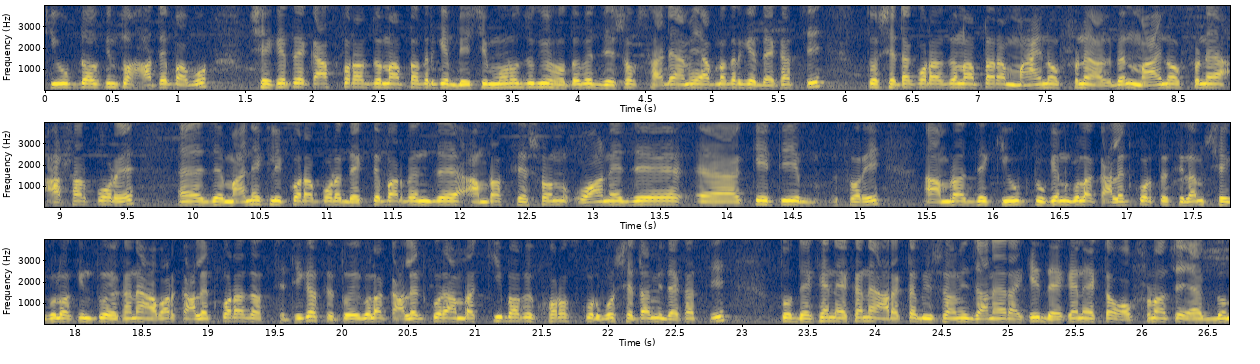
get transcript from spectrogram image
কিউবটাও কিন্তু হাতে পাবো। সেক্ষেত্রে কাজ করার জন্য আপনাদেরকে বেশি মনোযোগী হতে হবে। যেসব সাইডে আমি আপনাদেরকে দেখাচ্ছি, তো সেটা করার জন্য আপনারা মাইন অপশনে আসবেন। মাইন অপশনে আসার পরে যে মাইনে ক্লিক করার পরে দেখতে পারবেন যে আমরা সেশন ওয়ানে যে কেটি সরি আমরা যে কিউব টোকেনগুলো কালেক্ট করতেছিলাম, সেগুলো কিন্তু এখানে আবার কালেক্ট করা যাচ্ছে, ঠিক আছে? তো এগুলো কালেক্ট করে আমরা কীভাবে খরচ করব সেটা আমি দেখাচ্ছি। তো দেখেন এখানে আরেকটা বিষয় আমি জানিয়ে রাখি। দেখেন একটা অপশন আছে একদম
